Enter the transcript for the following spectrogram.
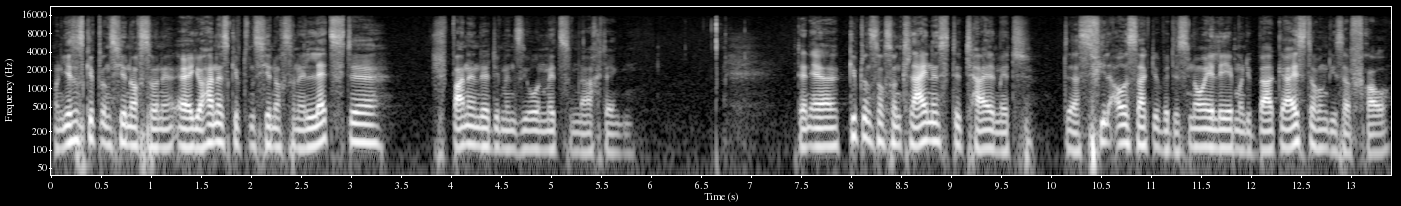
Und Jesus gibt uns hier noch so eine, äh, Johannes gibt uns hier noch so eine letzte spannende Dimension mit zum Nachdenken. Denn er gibt uns noch so ein kleines Detail mit, das viel aussagt über das neue Leben und die Begeisterung dieser Frau.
